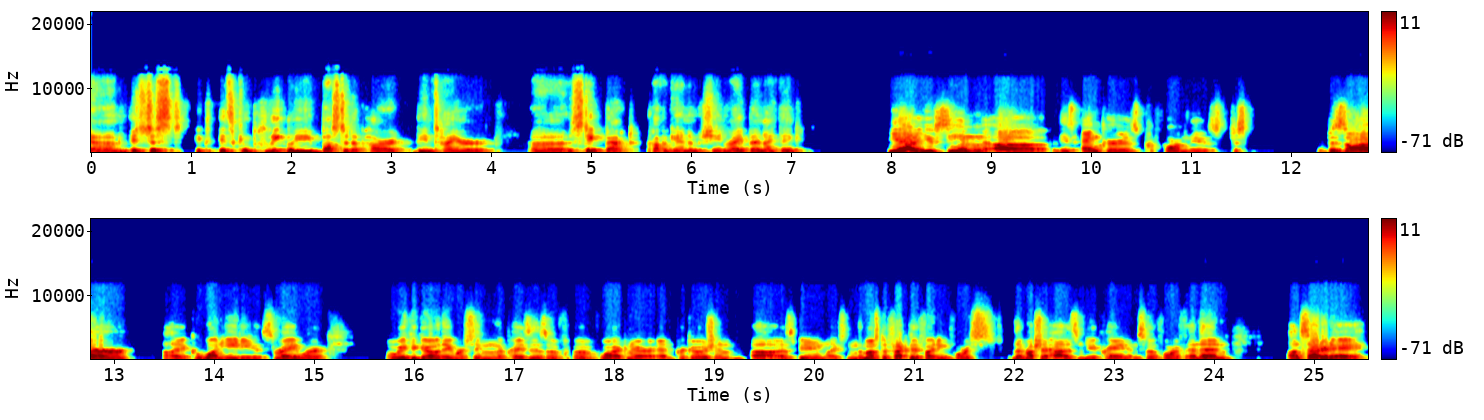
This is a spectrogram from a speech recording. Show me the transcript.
Um, it's just it, it's completely busted apart the entire uh, state-backed propaganda machine, right, Ben? I think. Yeah, you've seen uh, these anchors perform these just bizarre like 180s, right? Where a week ago they were singing the praises of, of Wagner and Prigozhin uh, as being like the most effective fighting force that Russia has in Ukraine and so forth. And then on Saturday,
